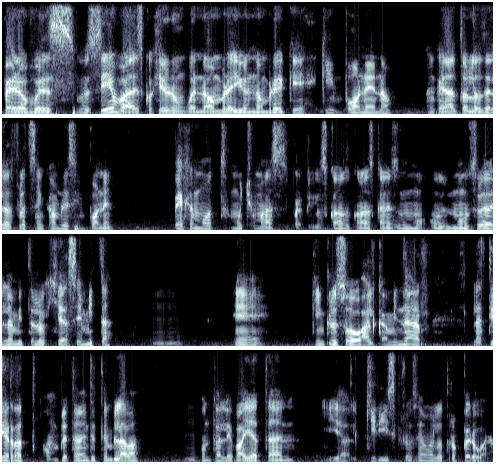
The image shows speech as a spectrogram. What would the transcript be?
Pero pues, pues sí, va, escogieron un buen nombre y un nombre que, que impone, ¿no? En general todos los de las flotas enjambres se imponen. Behemoth mucho más, para que los conozcan, es un, monstruo de la mitología semita, eh, que incluso al caminar la tierra completamente temblaba, junto a Leviathan y al Kiris, creo que se llama el otro, pero bueno.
